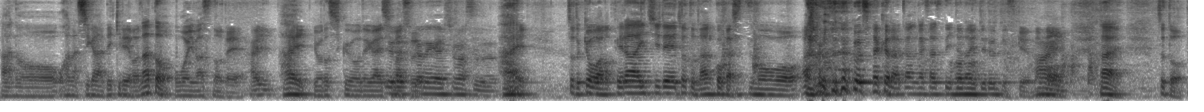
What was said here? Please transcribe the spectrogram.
あのーお話ができればなと思いますので、はいよろしくお願いします。よろしくお願いしますはい。ちょっと今日はあの、フェラー1でちょっと何個か質問を、こちらから考えさせていただいてるんですけれども、ははいい。ちょっと、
